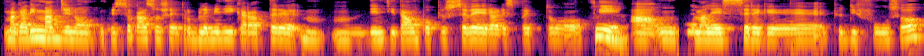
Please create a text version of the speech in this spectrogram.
magari immagino in questo caso c'è problemi di carattere, mh, mh, di entità un po' più severa rispetto sì. a un malessere che è più diffuso.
